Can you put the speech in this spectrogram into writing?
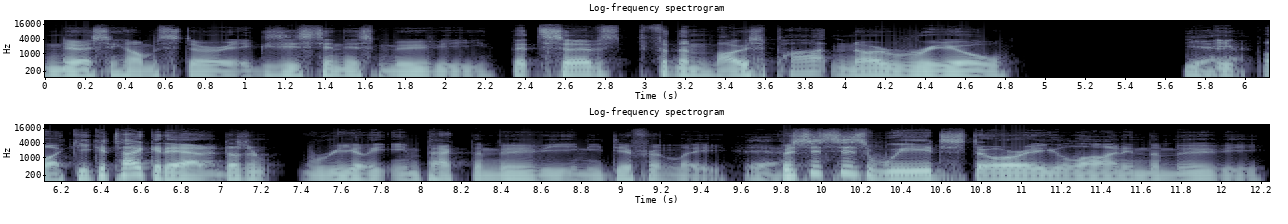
nursing home story exists in this movie that serves, for the most part, no real. Yeah. it- like you could take it out and it doesn't really impact the movie any differently. yeah. But it's just this weird storyline in the movie.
